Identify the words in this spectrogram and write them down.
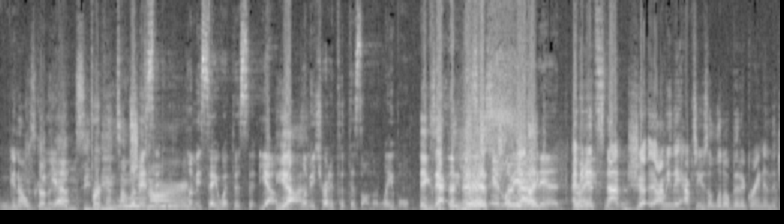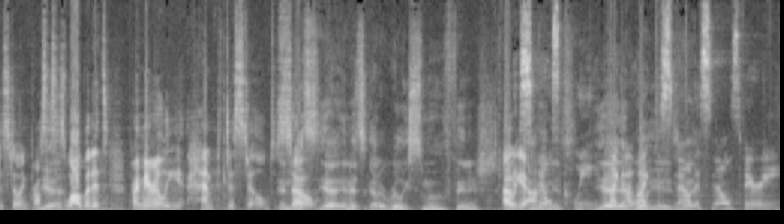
you know, Just kind of Yeah. adding CBD For consumption to it. are- Let me say what this is. Yeah. Yeah. Let me try to put this on the label. Exactly. Yes. This is And let me truly add it in. I mean, Right. it's not just. I mean, they have to use a little bit of grain in the distilling process Yeah. as well, but it's Mm-hmm. primarily hemp distilled. And so, that's yeah, and it's got a really smooth finish. oh And it yeah, smells it's- clean. yeah, like it I like the is, smell. yeah. It smells very.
